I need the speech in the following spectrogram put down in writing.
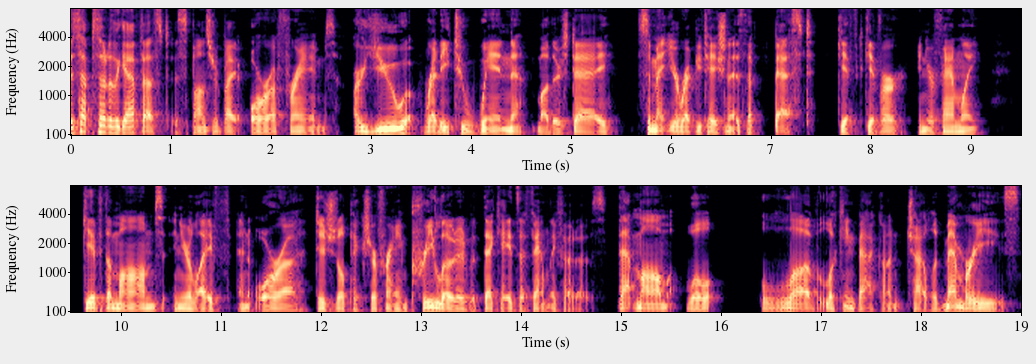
This episode of the Gabfest is sponsored by Aura Frames. Are you ready to win Mother's Day? Cement your reputation as the best gift giver in your family. Give the moms in your life an Aura digital picture frame preloaded with decades of family photos. That mom will love looking back on childhood memories,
